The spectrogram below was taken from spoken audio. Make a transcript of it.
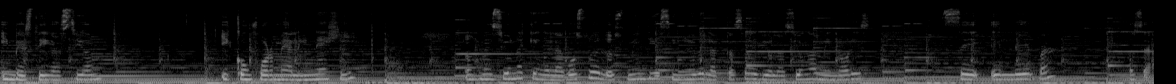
investigación y conforme al INEGI nos menciona que en el agosto de 2019 la tasa de violación a menores se eleva, o sea,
